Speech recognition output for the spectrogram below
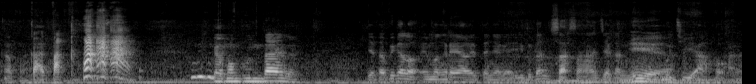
Apa? Katak. Gak membuntai lah. Ya tapi kalau emang realitanya kayak gitu kan sah sah aja kan Iya. muji ahok kan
